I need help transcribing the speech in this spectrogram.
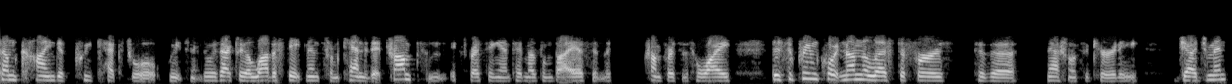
some kind of pretextual reasoning. There was actually a lot of statements from candidate Trump expressing anti-Muslim bias in the Trump versus Hawaii. The Supreme Court nonetheless defers to the national security judgment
